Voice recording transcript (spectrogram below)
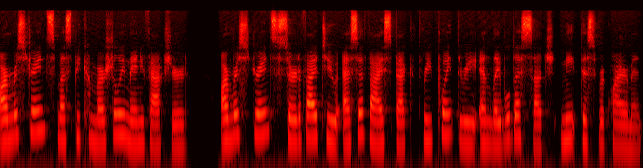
Arm restraints must be commercially manufactured. Arm restraints certified to SFI Spec 3.3 and labeled as such meet this requirement.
